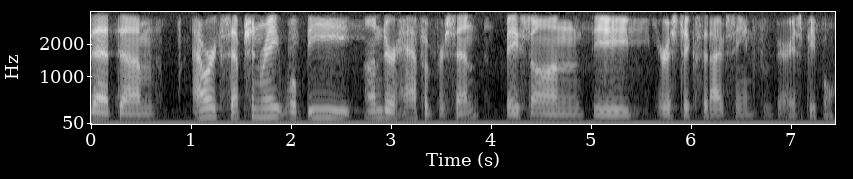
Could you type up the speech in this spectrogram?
that um, our exception rate will be under half a percent based on the heuristics that I've seen from various people.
